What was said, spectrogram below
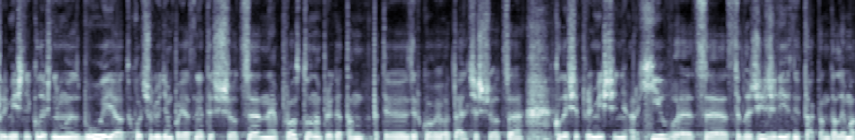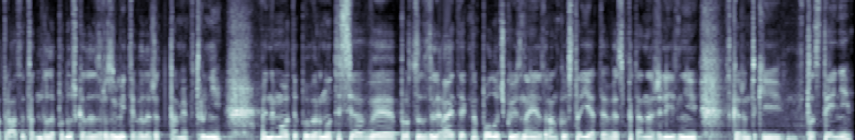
приміщення колишньому СБУ, і я хочу людям пояснити, що це не просто, наприклад, там п'ятизірковий готель, чи що це колишнє приміщення архів, е, це стележі желізні, так, там дали матраси, там дали подушки, але зрозумійте, ви лежите там як в труні. Ви не можете повернутися, ви просто залягаєте як на полочку і з неї зранку встаєте. Ви спите на желізній, скажімо, такій пластині,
